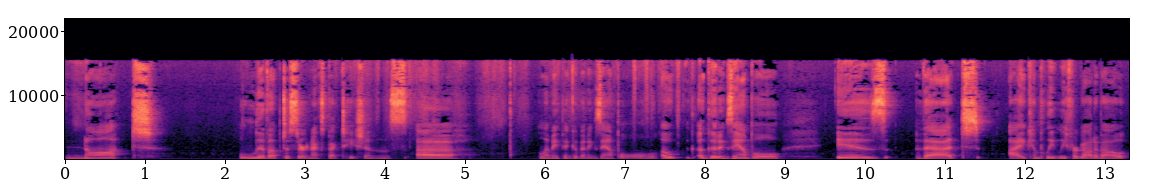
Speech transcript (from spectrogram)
not live up to certain expectations. Uh, let me think of an example. Oh, a good example is that I completely forgot about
